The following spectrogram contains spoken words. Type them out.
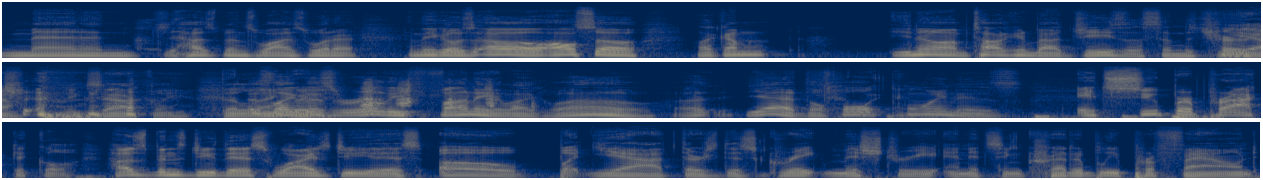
men and husbands, wives, whatever. And he goes, "Oh, also, like I'm, you know, I'm talking about Jesus and the church." Yeah, exactly. The it's like this really funny, like, whoa, uh, yeah. The whole point is, it's super practical. Husbands do this, wives do this. Oh, but yeah, there's this great mystery and it's incredibly profound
